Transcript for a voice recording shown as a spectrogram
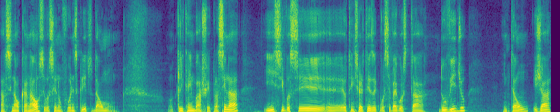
assinar o canal, se você não for inscrito, dá um, um clica aí embaixo aí para assinar. E se você, eh, eu tenho certeza que você vai gostar do vídeo, então já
